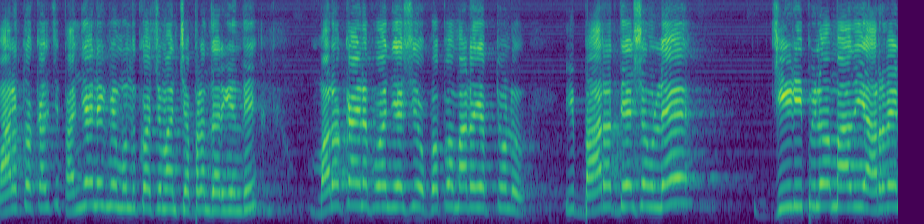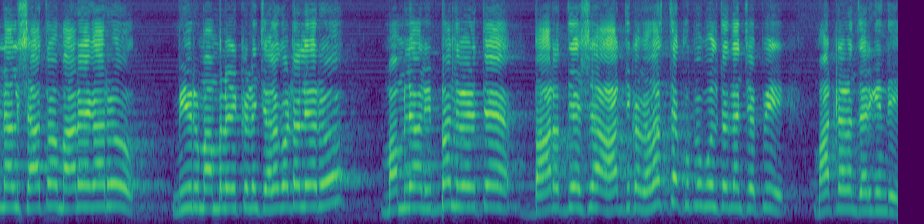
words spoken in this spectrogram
వాళ్ళతో కలిసి పనిచేయడానికి మేము ముందుకు వచ్చామని చెప్పడం జరిగింది. మరొక ఆయన ఫోన్ చేసి గొప్ప మాట చెప్తుండు. ఈ భారతదేశంలో జీడిపిలో మాది అరవై నాలుగు శాతం మారే గారు. మీరు మమ్మల్ని ఇక్కడి నుంచి ఎలగొట్టలేరు. మమ్మల్ని ఏమైనా ఇబ్బంది పెడితే భారతదేశ ఆర్థిక వ్యవస్థ కుప్పకూలుతుందని చెప్పి మాట్లాడడం జరిగింది.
